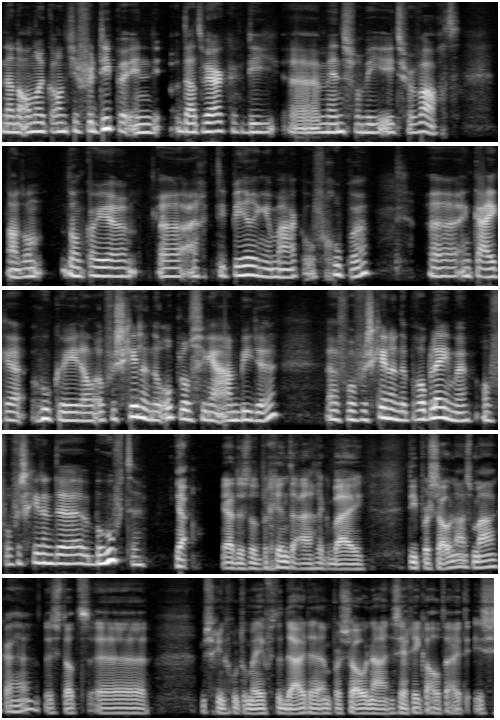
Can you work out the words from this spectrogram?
En aan de andere kant je verdiepen in daadwerkelijk die uh, mens van wie je iets verwacht. Nou, dan, dan kan je eigenlijk typeringen maken of groepen. en kijken hoe kun je dan ook verschillende oplossingen aanbieden voor verschillende problemen of voor verschillende behoeften. Ja, Ja, dus dat begint eigenlijk bij die persona's maken. Hè? Dus dat, misschien goed om even te duiden. Een persona, zeg ik altijd, is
